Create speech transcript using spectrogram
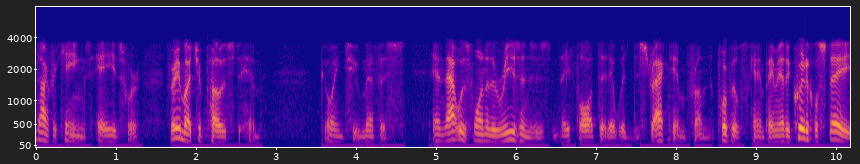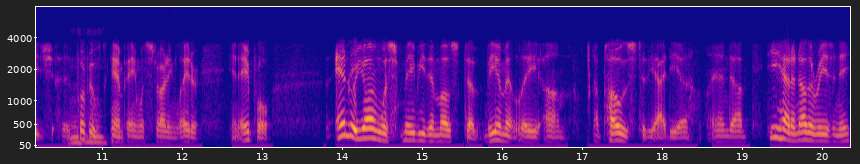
Dr. King's aides were very much opposed to him going to Memphis. And that was one of the reasons is they thought that it would distract him from the Poor People's Campaign at a critical stage. The mm-hmm. Poor People's Campaign was starting later in April. Andrew Young was maybe the most uh, vehemently um, opposed to the idea, and uh, he had another reason. He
